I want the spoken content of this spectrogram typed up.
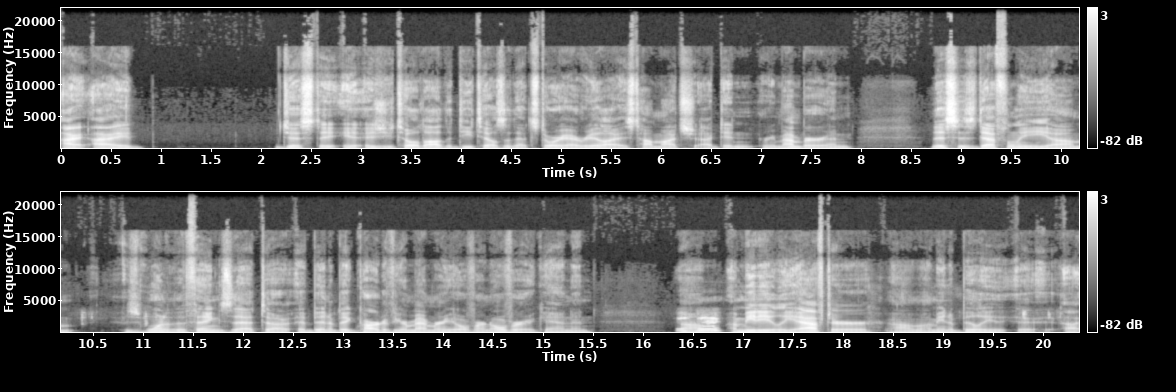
I I just i- i- as you told all the details of that story, I realized how much I didn't remember, and this is definitely um, is one of the things that uh, have been a big part of your memory over and over again. And um, mm-hmm. immediately after, um, I mean, Billy uh, uh,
